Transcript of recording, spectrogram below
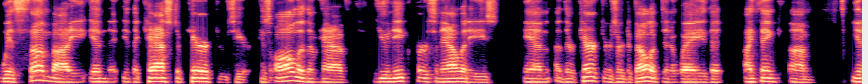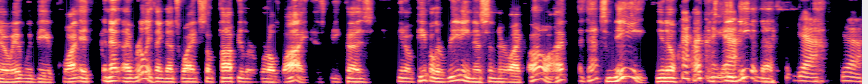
with somebody in the, in the cast of characters here because all of them have unique personalities and their characters are developed in a way that I think, um, you know, it would be a quiet, and that, I really think that's why it's so popular worldwide is because, you know, people are reading this and they're like, oh, I, that's me, you know, I can yeah. see me in that. Yeah. Yeah.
